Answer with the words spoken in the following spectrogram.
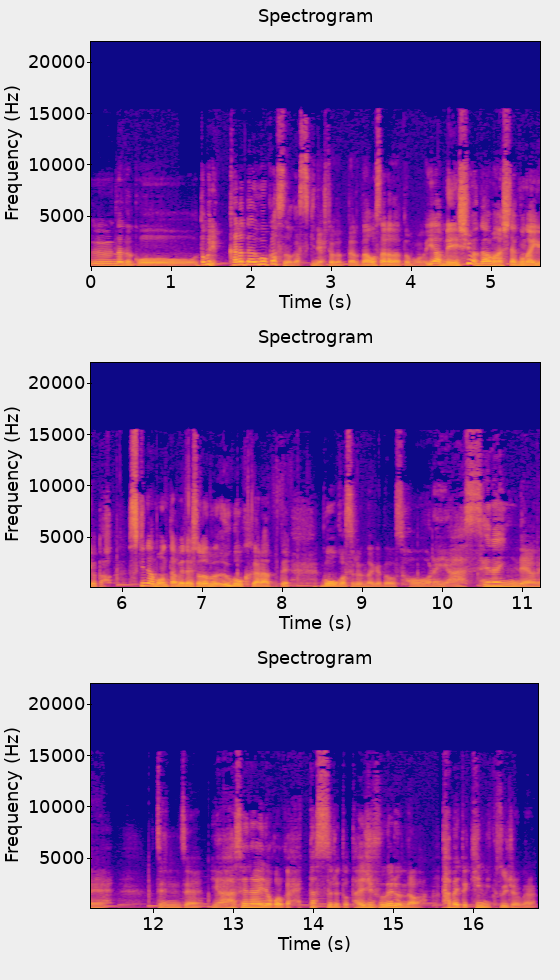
なんかこう、特に体を動かすのが好きな人だったらなおさらだと思う。いや、飯は我慢したくないよと。好きなもん食べたい、その分動くからって豪語するんだけど、それ痩せないんだよね。全然。痩せないどころか下手すると体重増えるんだわ。食べて筋肉ついちゃうから。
